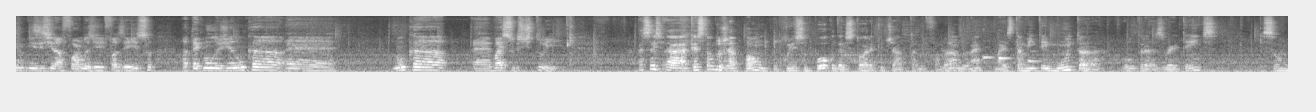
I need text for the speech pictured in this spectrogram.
existirá formas de fazer isso, a tecnologia nunca, é, nunca é, vai substituir. Essa, a questão do Japão, eu conheço um pouco da história que o Thiago está me falando, né? Mas também tem muitas outras vertentes que são,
